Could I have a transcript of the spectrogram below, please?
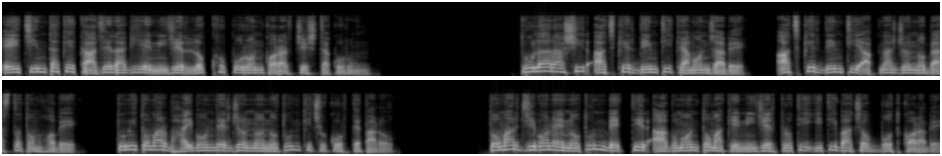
এই চিন্তাকে কাজে লাগিয়ে নিজের লক্ষ্য পূরণ করার চেষ্টা করুন। তুলা রাশির আজকের দিনটি কেমন যাবে? আজকের দিনটি আপনার জন্য ব্যস্ততম হবে। তুমি তোমার ভাইবোনদের জন্য নতুন কিছু করতে পারো। তোমার জীবনে নতুন ব্যক্তির আগমন তোমাকে নিজের প্রতি ইতিবাচক বোধ করাবে।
